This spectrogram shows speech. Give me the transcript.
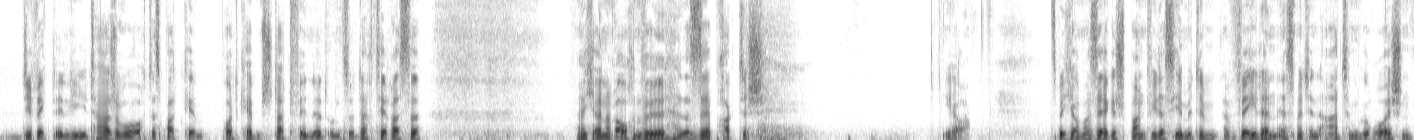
direkt in die Etage, wo auch das Podcamp, Podcamp stattfindet und zur Dachterrasse. Wenn ich eine rauchen will, das ist sehr praktisch. Ja. Jetzt bin ich auch mal sehr gespannt, wie das hier mit dem Wadern ist, mit den Atemgeräuschen.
